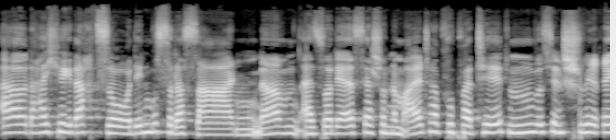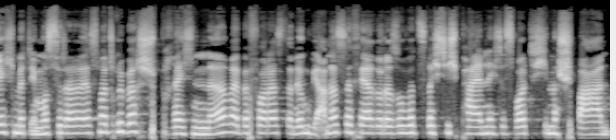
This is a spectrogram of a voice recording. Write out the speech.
Äh, da habe ich mir gedacht, so, den musst du das sagen. Ne? Also der ist ja schon im Alter, Pubertät, ein bisschen schwierig, mit dem musst du da erstmal drüber sprechen, ne? Weil bevor das dann irgendwie anders erfährt oder so, wird's richtig peinlich. Das wollte ich immer sparen.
